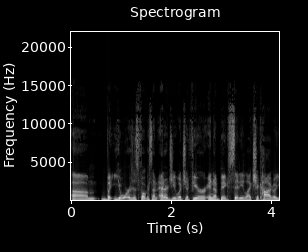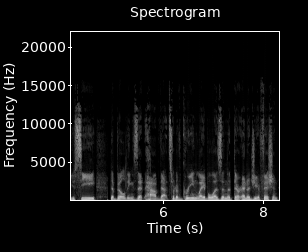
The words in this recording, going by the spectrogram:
Um, but yours is focused on energy, which if you're in a big city like Chicago, you see the buildings that have that sort of green label as in that they're energy efficient.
